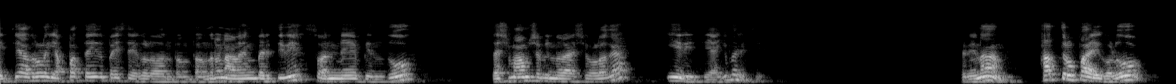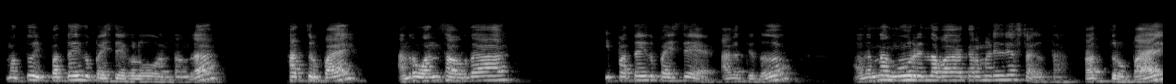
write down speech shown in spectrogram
ಐತಿ, ಅದ್ರೊಳಗೆ ಎಪ್ಪತ್ತೈದು ಪೈಸೆಗಳು ಅಂತಂತಂದ್ರ ನಾವ್ ಹೆಂಗ್ ಬರಿತೀವಿ? ಸೊನ್ನೆ ಬಿಂದು ದಶಮಾಂಶ ಭಿನ್ನ ರಾಶಿ ಒಳಗ ಈ ರೀತಿಯಾಗಿ ಬರಿತೀವಿ. ಸರಿನಾ? ಹತ್ತು ರೂಪಾಯಿಗಳು ಮತ್ತು ಇಪ್ಪತ್ತೈದು ಪೈಸೆಗಳು ಅಂತಂದ್ರ ಹತ್ತು ರೂಪಾಯಿ, ಅಂದ್ರ ಒಂದ್ ಸಾವಿರದ ಇಪ್ಪತ್ತೈದು ಪೈಸೆ ಆಗತ್ತಿದು ಅದನ್ನ ನೂರಿಂದ ಭಾಗಾಕಾರ ಮಾಡಿದ್ರೆ ಎಷ್ಟಾಗುತ್ತ? ಹತ್ತು ರೂಪಾಯಿ,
